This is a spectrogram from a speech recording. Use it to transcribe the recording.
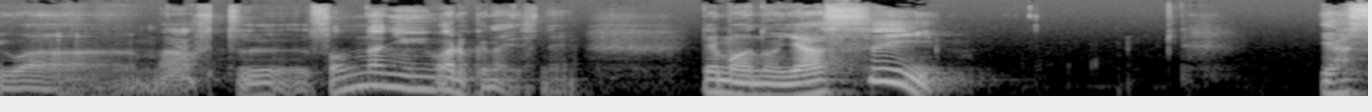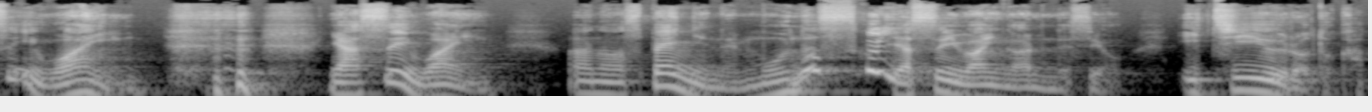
ーはまあ普通そんなに悪くないですね。でもあの安い安いワイン？安いワイン。あのスペインにねものすごい安いワインがあるんですよ。1ユーロとか。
